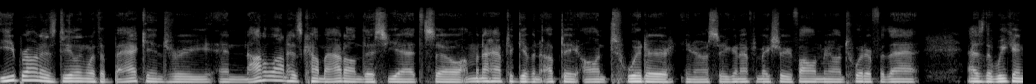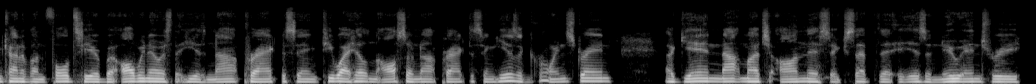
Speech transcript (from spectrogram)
Ebron is dealing with a back injury, and not a lot has come out on this yet. So I'm gonna have to give an update on Twitter. You know, so you're gonna have to make sure you're following me on Twitter for that as the weekend kind of unfolds here. But all we know is that he is not practicing. T.Y. Hilton also not practicing. He has a groin strain. Again, not much on this except that it is a new injury.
